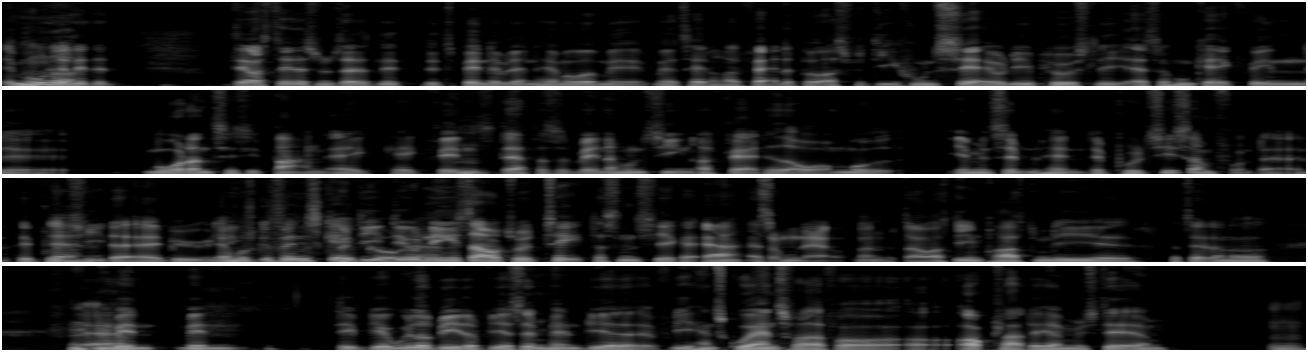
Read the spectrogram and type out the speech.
Jamen, hun Det er, er, lidt, det er også det, jeg synes er lidt, lidt spændende ved den her måde med, med at tale om retfærdighed på, også fordi hun ser jo lige pludselig, altså hun kan ikke finde øh, morderen til sit barn, er ikke, kan ikke finde, mm. så derfor så vender hun sin retfærdighed over mod, jamen simpelthen det politisamfund, der er, det politi, Ja. der er i byen. ja, hun skal finde en Fordi scapegoat. det er jo den ja. eneste autoritet, der sådan cirka er. Altså hun er, mm. der er også lige en præst, som lige øh, fortæller noget. Ja. Men, men det bliver Willoughby, der bliver simpelthen, bliver, fordi han skulle have ansvaret for at opklare det her mysterium. Mm. Og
